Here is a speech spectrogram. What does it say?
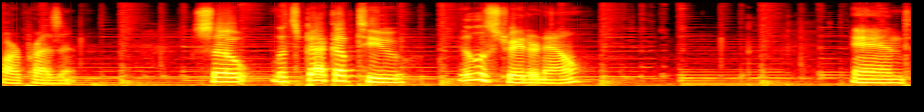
are present. So let's back up to Illustrator now and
